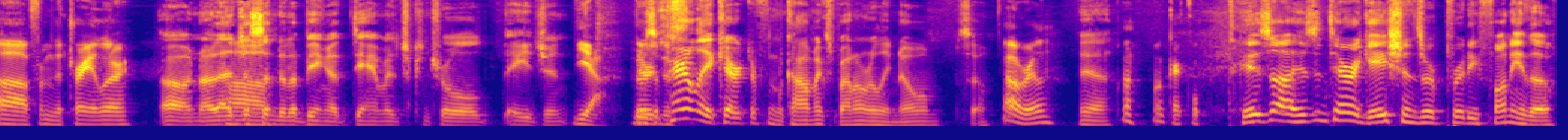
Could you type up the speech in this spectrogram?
uh, from the trailer. Oh no, that just ended up being a damage control agent. Yeah. there's just- apparently a character from the comics, but I don't really know him. So Oh, really? yeah, okay, cool. his uh, his interrogations are pretty funny though.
